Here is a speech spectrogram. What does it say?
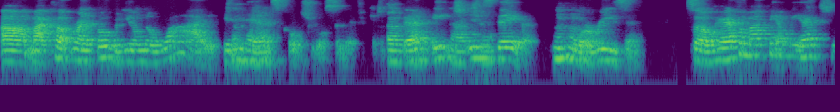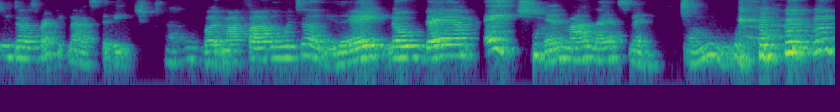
uh, My Cup Runneth Over, you'll know why it Okay. has cultural significance. Okay, That H gotcha. is there Mhm. for a reason. So half of my family actually does recognize the H, but my father would tell you, there ain't no damn H in my last name. Ooh.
